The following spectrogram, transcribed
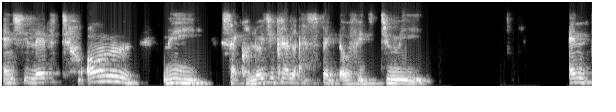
And she left all the psychological aspect of it to me. And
